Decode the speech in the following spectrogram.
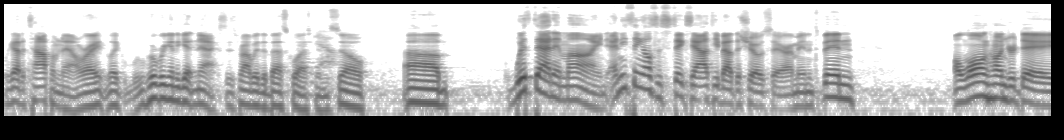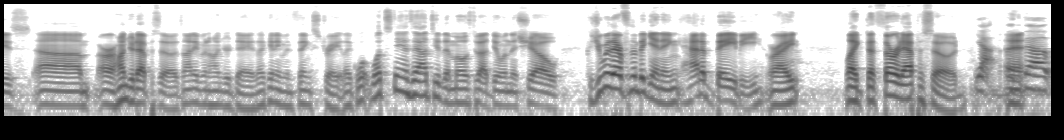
we got to top them now, right? Like, who are we going to get next? Is probably the best question. So, um, with that in mind, anything else that sticks out to you about the show, Sarah? I mean, it's been a long hundred days, um, or hundred episodes, not even hundred days. I can't even think straight. Like, what, what stands out to you the most about doing the show? Because you were there from the beginning, had a baby, right? Like the third episode. Yeah, like the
